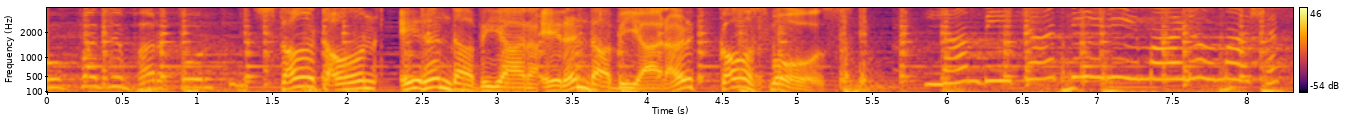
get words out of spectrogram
ઉપજ ભરપૂર. સ્ટાર્ટ ઓન એરંડા બિયારણ એરંડા બિયારણ કોસ્મોસ લાંબી જાચેરી માળોમાં શક્તિ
